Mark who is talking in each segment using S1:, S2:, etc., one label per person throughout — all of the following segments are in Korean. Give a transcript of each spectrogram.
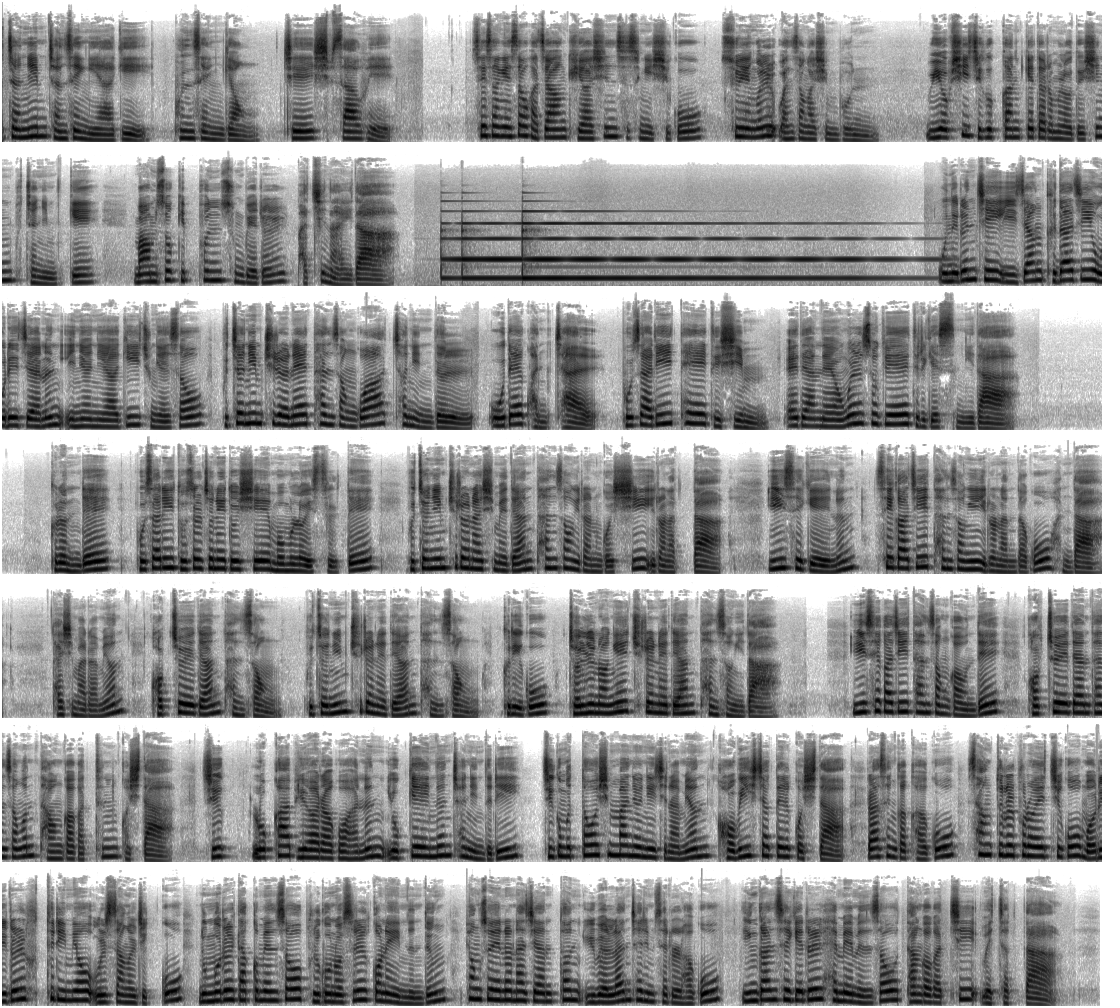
S1: 부처님 전생 이야기 본생경 제14회 세상에서 가장 귀하신 스승이시고 수행을 완성하신 분, 위 없이 지극한 깨달음을 얻으신 부처님께 마음속 깊은 숭배를 바치나이다. 오늘은 제2장 그다지 오래지 않은 인연 이야기 중에서 부처님 출연의 탄성과 천인들, 5대 관찰, 보살이 태에 드심에 대한 내용을 소개해 드리겠습니다. 그런데 보살이 도설천의 도시에 머물러 있을 때 부처님 출연하심에 대한 탄성이라는 것이 일어났다. 이 세계에는 세 가지 탄성이 일어난다고 한다. 다시 말하면 겁초에 대한 탄성, 부처님 출현에 대한 탄성, 그리고 전륜왕의 출현에 대한 탄성이다. 이 세 가지 탄성 가운데 겁초에 대한 탄성은 다음과 같은 것이다. 즉, 로카비화라고 하는 욕계에 있는 천인들이 지금부터 10만 년이 지나면 겁이 시작될 것이다. 라 생각하고 상투를 풀어헤치고 머리를 흐트리며 울상을 짓고 눈물을 닦으면서 붉은 옷을 꺼내 입는 등 평소에는 하지 않던 유별난 차림새를 하고 인간 세계를 헤매면서 다음과 같이 외쳤다.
